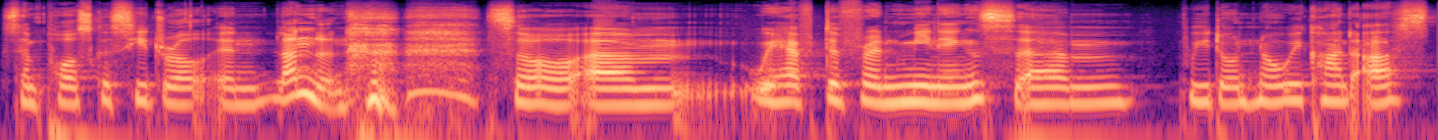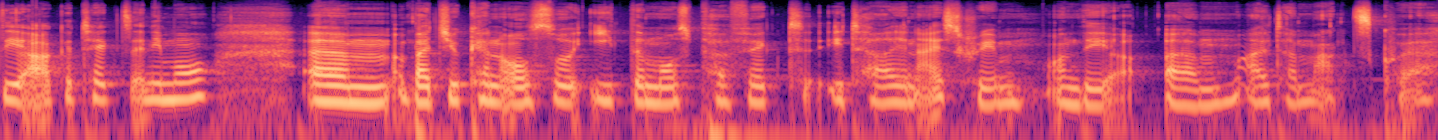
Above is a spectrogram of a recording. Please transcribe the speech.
St. Paul's Cathedral in London. so um, we have different meanings um, we don't know. We can't ask the architects anymore. Um, but you can also eat the most perfect Italian ice cream on the um, Alter Markt Square,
